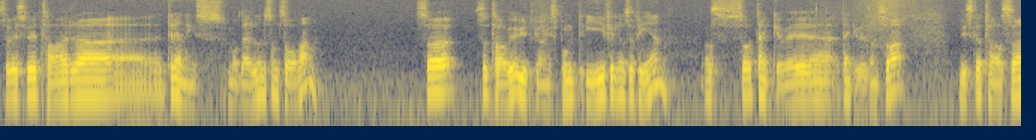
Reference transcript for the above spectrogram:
Så hvis vi tar uh, treningsmodellen som sådan, så, så tar vi utgangspunkt i filosofien og så tenker vi, tenker vi som så Vi skal ta så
